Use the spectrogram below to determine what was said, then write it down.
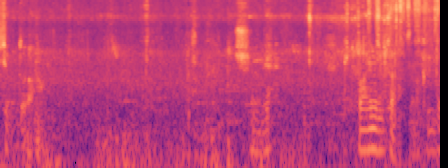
iki oldu. Şöyle. Kütüphanemiz bu tarafta. Bakın burada.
